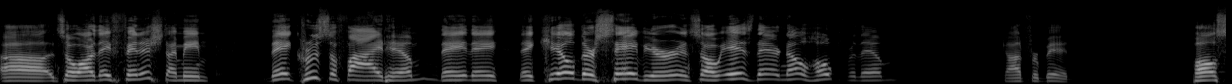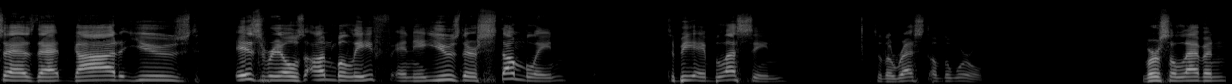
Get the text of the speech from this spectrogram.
Uh, so are they finished? I mean, they crucified him, they, they, they killed their Savior, and so is there no hope for them? God forbid. Paul says that God used Israel's unbelief and he used their stumbling to be a blessing to the rest of the world. Verse 11,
